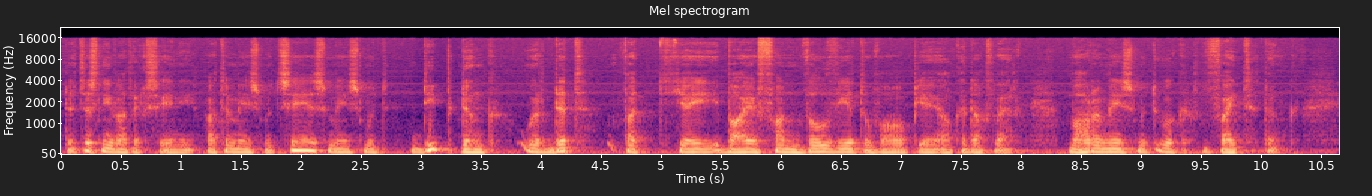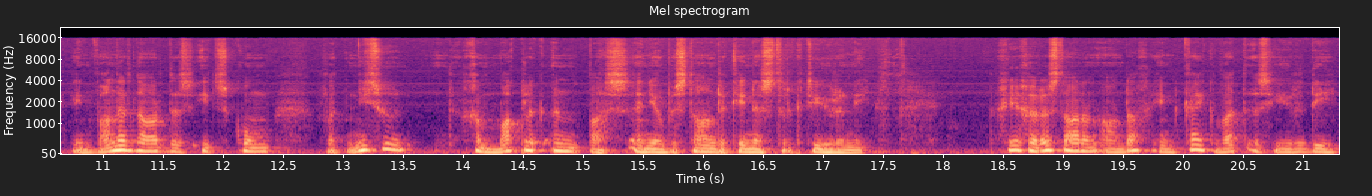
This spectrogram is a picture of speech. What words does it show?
Dit is nie wat ek sê nie. Wat 'n mens moet sê is mens moet diep dink oor dit wat jy baie van wil weet of waarop jy elke dag werk. Maar 'n mens moet ook wyd dink. En wanneer daar dus iets kom wat nie so gemaklik inpas in jou bestaande kennisstrukture nie, gee gerus daaraan aandag en kyk wat is hierdie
